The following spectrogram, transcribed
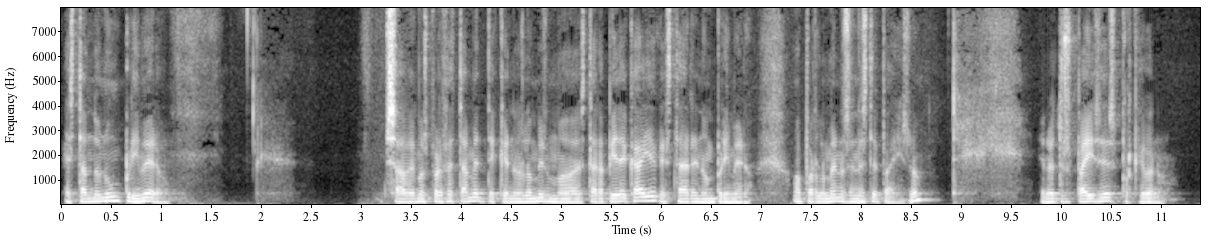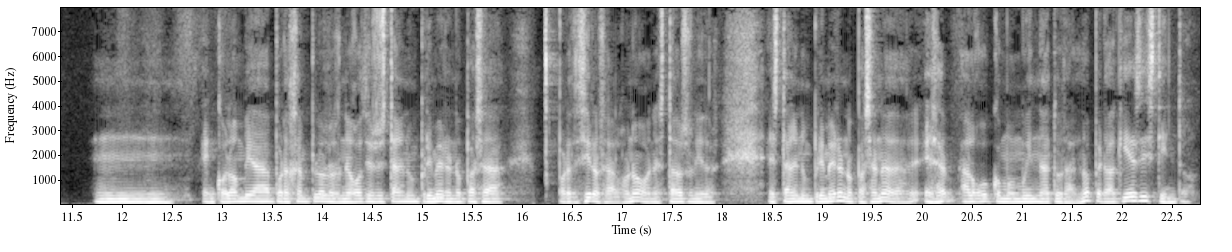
estando en un primero, sabemos perfectamente que no es lo mismo estar a pie de calle que estar en un primero, o por lo menos en este país, ¿no? En otros países, porque bueno, mm, en Colombia, por ejemplo, los negocios están en un primero, no pasa, por deciros algo, ¿no? En Estados Unidos, están en un primero, no pasa nada, es algo como muy natural, ¿no? Pero aquí es distinto.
